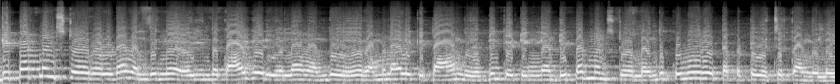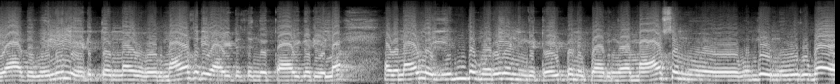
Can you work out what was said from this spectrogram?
டிபார்ட்மெண்ட் ஸ்டோரை விட வந்துங்க இந்த காய்கறி எல்லாம் வந்து ரொம்ப நாளைக்கு தாங்க. எப்படின்னு கேட்டிங்கன்னா டிபார்ட்மெண்ட் ஸ்டோர்ல வந்து குளிரூட்டப்பட்டு வச்சிருக்காங்க இல்லையா? அது வெளியில எடுத்தோம்னா ஒரு மாதிரி ஆயிடுதுங்க காய்கறி எல்லாம் அதனால இந்த முறையை நீங்க ட்ரை பண்ணி பாருங்க. மாசம் நூ- வந்து நூறு ரூபாய்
